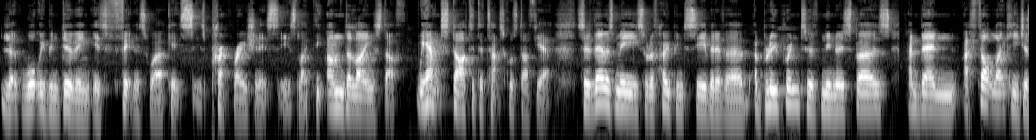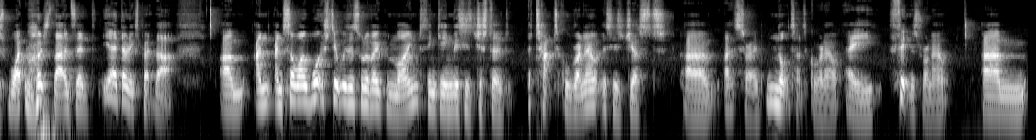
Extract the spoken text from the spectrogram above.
"Look, what we've been doing is fitness work. It's it's preparation. It's it's like the underlying stuff. We haven't started the tactical stuff yet." So there was me sort of hoping to see a bit of a, a blueprint of Nuno Spurs, and then I felt like he just whitewashed that and said, "Yeah, don't expect that." Um, and, and so I watched it with a sort of open mind, thinking this is just a, a tactical run out. This is just, uh, uh, sorry, not tactical run out, a fitness run out. Um,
